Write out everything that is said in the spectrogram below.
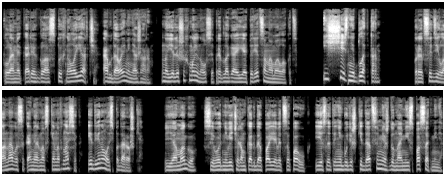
Пламя карих глаз вспыхнуло ярче, обдавай меня жаром, но я лишь ухмыльнулся, предлагая ей опереться на мой локоть. «Исчезни, Блэкторн!» Процедила она, высокомерно вскинув носик, и двинулась по дорожке. «Я могу. Сегодня вечером, когда появится паук, если ты не будешь кидаться между нами и спасать меня».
